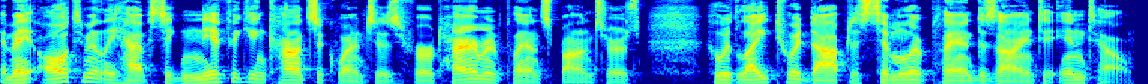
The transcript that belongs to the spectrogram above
it may ultimately have significant consequences for retirement plan sponsors who would like to adopt a similar plan design to Intel,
